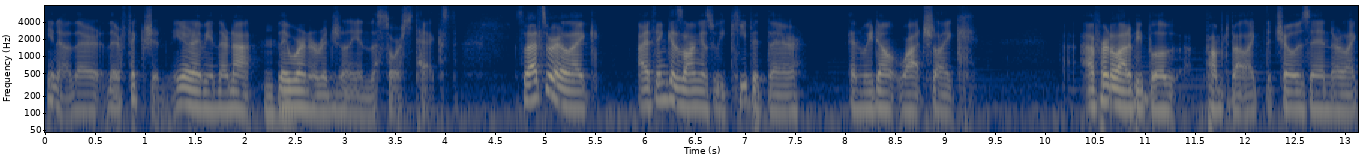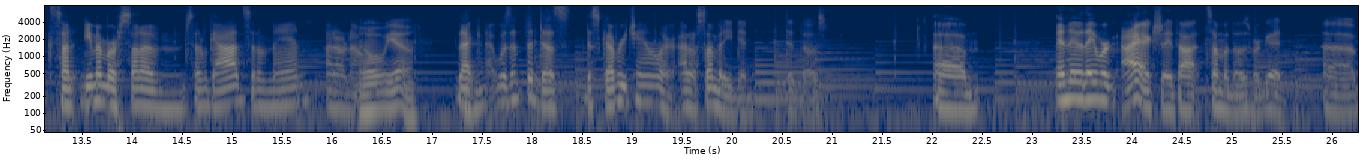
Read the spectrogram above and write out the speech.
You know, they're they're fiction. You know what I mean? They're not. They Mhm. weren't originally in the source text. So that's where like I think as long as we keep it there, and we don't watch like I've heard a lot of people pumped about like The Chosen or like Son. Do you remember Son of Son of God, Son of Man? I don't know. Oh yeah. That was it. The Dis- Discovery Channel or I don't know. Somebody did did those. Um, and they they were. I actually thought some of those were good. Um,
